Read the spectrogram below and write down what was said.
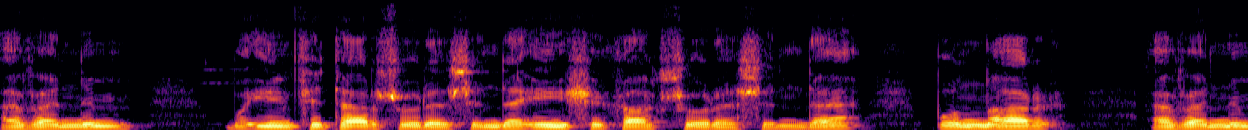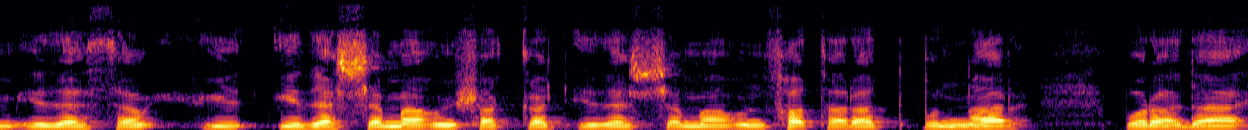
efendim bu İnfitar suresinde, İnşikak suresinde bunlar efendim İzes semaun şakkat, İzes semaun fatarat bunlar burada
